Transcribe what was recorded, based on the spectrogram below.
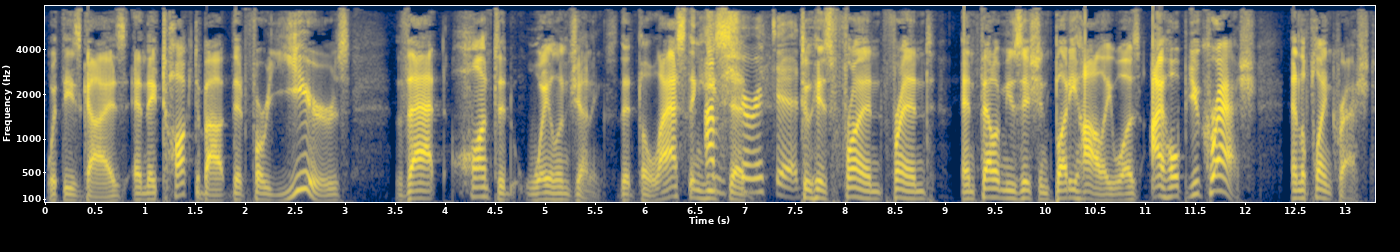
with these guys, and they talked about that for years. that haunted Waylon Jennings. That the last thing he I'm said sure to his friend, friend and fellow musician Buddy Holly was, "I hope you crash," and the plane crashed.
